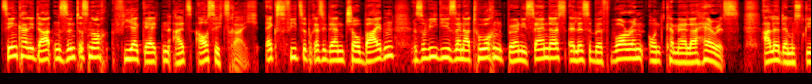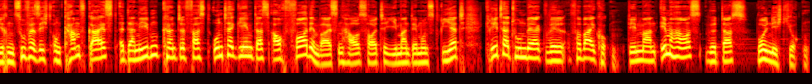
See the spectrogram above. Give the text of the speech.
Zehn Kandidaten sind es noch, vier gelten als aussichtsreich. Ex-Vizepräsident Joe Biden sowie die Senatoren Bernie Sanders, Elizabeth Warren und Kamala Harris. Alle demonstrieren Zuversicht und Kampfgeist. Daneben könnte fast untergehen, dass auch vor dem Weißen Haus heute jemand demonstriert. Greta Thunberg will vorbeigucken. Den Mann im Haus wird das wohl nicht jucken.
